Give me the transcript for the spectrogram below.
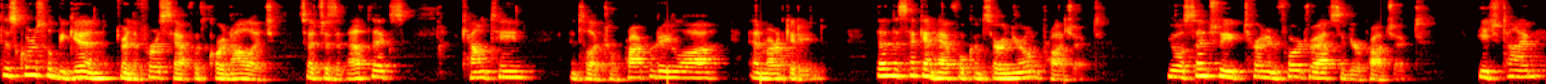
This course will begin during the first half with core knowledge, such as in ethics, accounting, intellectual property law, and marketing. Then the second half will concern your own project. You'll essentially turn in four drafts of your project. Each time,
